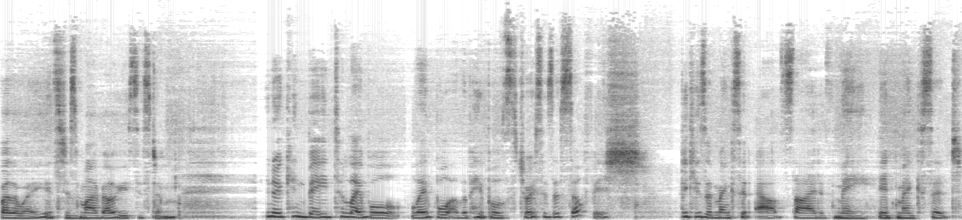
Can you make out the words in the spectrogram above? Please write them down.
by the way it's just my value system you know can be to label label other people's choices as selfish because it makes it outside of me it makes it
